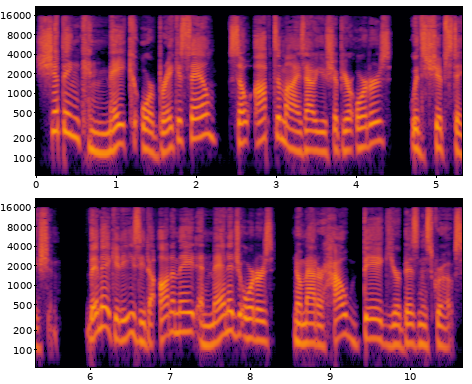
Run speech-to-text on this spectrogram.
Shipping can make or break a sale, so optimize how you ship your orders with ShipStation. They make it easy to automate and manage orders no matter how big your business grows.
